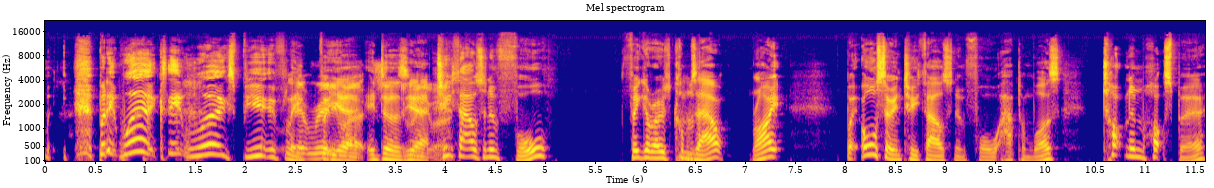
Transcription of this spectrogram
meat. But it works. It works beautifully. It really but yeah, works. it does. It yeah. works. 2004, Figaro's comes Mm-hmm. out, right? But also in 2004, what happened was Tottenham Hotspur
